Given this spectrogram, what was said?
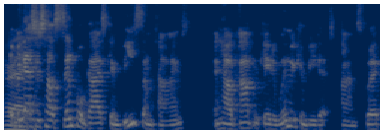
All But right. that's just how simple guys can be sometimes and how complicated women can be at times. But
